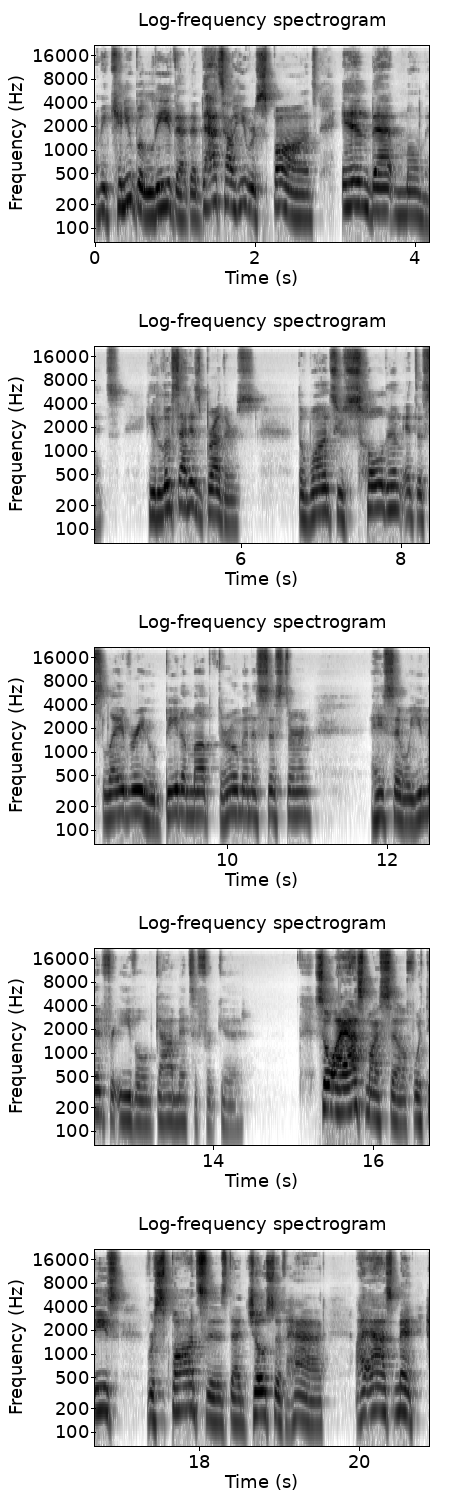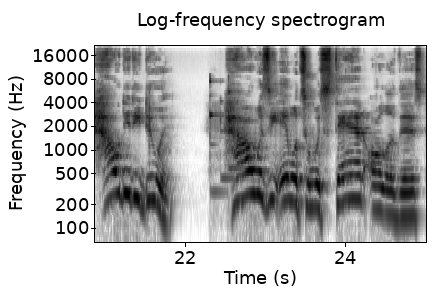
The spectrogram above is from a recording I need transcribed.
I mean, can you believe that? That that's how he responds in that moment. He looks at his brothers, the ones who sold him into slavery, who beat him up, threw him in a cistern, and he said, Well, you meant for evil, God meant it for good. So I asked myself, with these responses that Joseph had, I asked, man, how did he do it? How was he able to withstand all of this,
